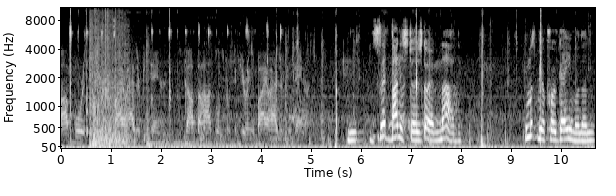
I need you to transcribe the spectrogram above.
Op 4 is securing the biohazard container. Stop the hostiles from securing the biohazard container. Fred Bannister is going mad. He must be a pro gamer then.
